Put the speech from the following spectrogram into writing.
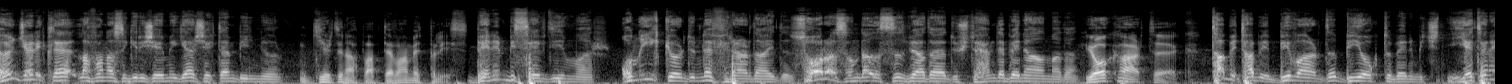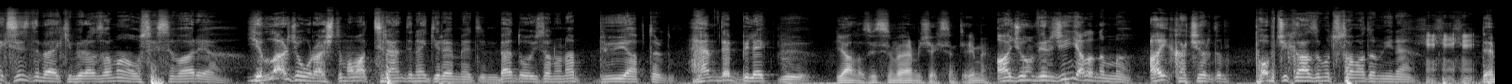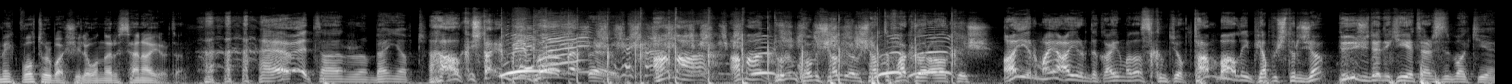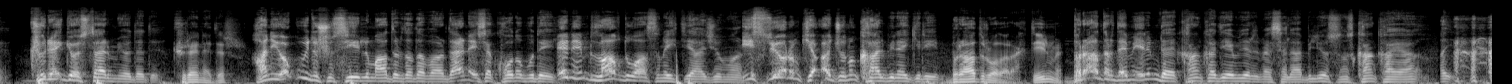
Öncelikle lafa nasıl gireceğimi gerçekten bilmiyorum. Girdin ahbap devam et please. Benim bir sevdiğim var. Onu ilk gördüğümde firardaydı. Sonrasında ıssız bir adaya düştü hem de beni almadan. Yok artık. Tabi tabi bir vardı bir yoktu benim için. Yeteneksizdi belki biraz ama o sesi var ya. Yıllarca uğraştım ama trendine giremedim. Ben de o yüzden ona büyü yaptırdım. Hem de bilek büyü. Yalnız isim vermeyeceksin değil mi? Acun Virginyalı'nın mı? Ay kaçırdım. Popçik ağzımı tutamadım yine. Demek Waterbaşı ile onları sen ayırdın. evet tanrım ben yaptım. Alkışlayın bir Ama ama durun konuşamıyorum. Fuck your alkış. Ayırmaya ayırdık. Ayırmada sıkıntı yok. Tam bağlayıp yapıştıracağım. Büyücü dedi ki yetersiz bakiye. Küre göstermiyor dedi. Küre nedir? Hani yok muydu şu sihirli Mother'da da vardı. Her neyse konu bu değil. Benim love duasına ihtiyacım var. İstiyorum ki Acun'un kalbine gireyim. Brother olarak değil mi? Brother demeyelim de kanka diyebiliriz mesela. Biliyorsunuz kankaya. Ay.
